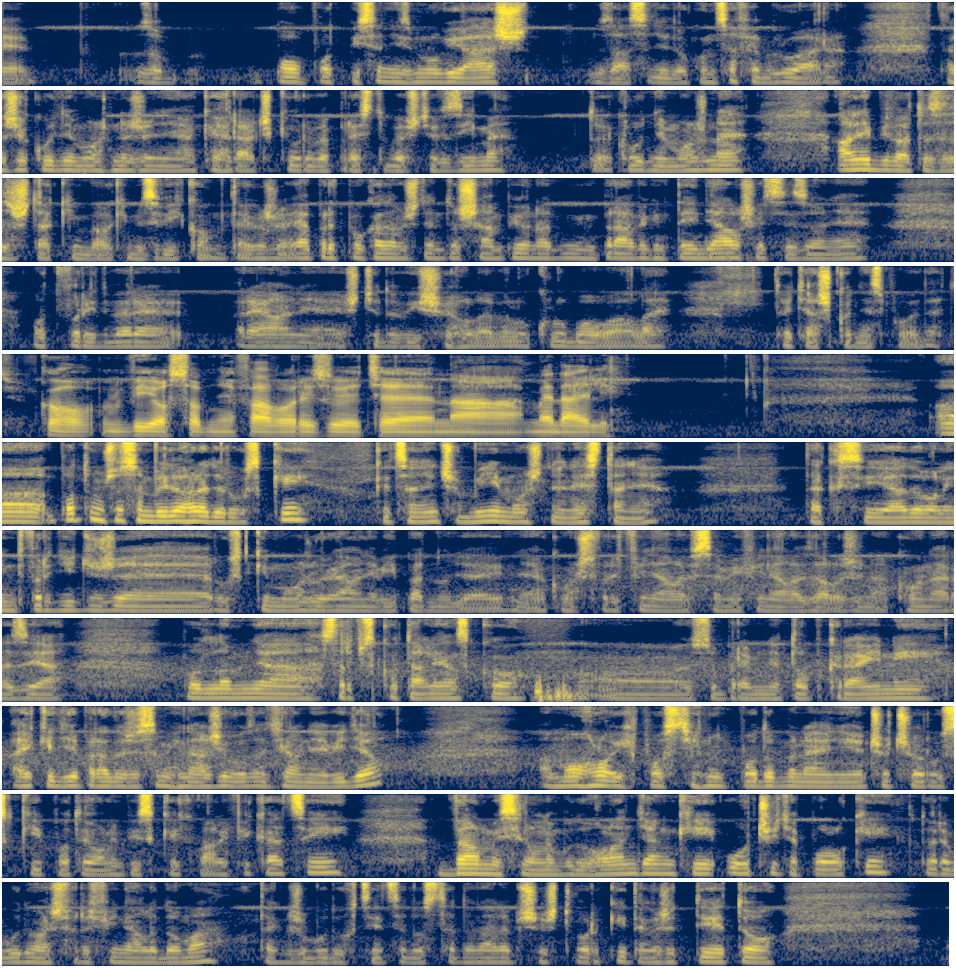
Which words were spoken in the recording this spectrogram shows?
po podpísaní zmluvy až v zásade do konca februára. Takže kľudne možné, že nejaké hráčky urobia prestup ešte v zime. To je kľudne možné, ale nebýva to zase takým veľkým zvykom. Takže ja predpokladám, že tento šampionát mi práve k tej ďalšej sezóne otvorí dvere reálne ešte do vyššieho levelu klubov, ale to je ťažko dnes povedať. Koho vy osobne favorizujete na medaily? A potom, čo som videl hrať rusky, keď sa niečo výnimočné nestane, tak si ja dovolím tvrdiť, že Rusky môžu reálne vypadnúť aj v nejakom štvrťfinále, v semifinále, záleží na koho narazia. Podľa mňa Srbsko, Taliansko sú pre mňa top krajiny, aj keď je pravda, že som ich naživo zatiaľ nevidel a mohlo ich postihnúť podobné niečo, čo Rusky po tej olympijskej kvalifikácii. Veľmi silné budú Holandianky, určite Polky, ktoré budú mať štvrťfinále doma, takže budú chcieť sa dostať do najlepšej štvorky, takže tieto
